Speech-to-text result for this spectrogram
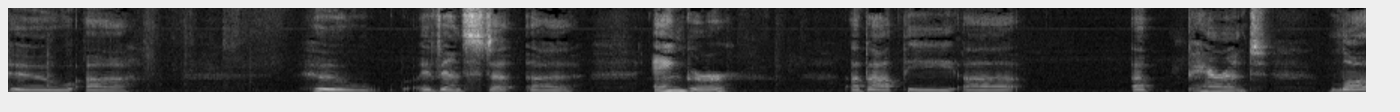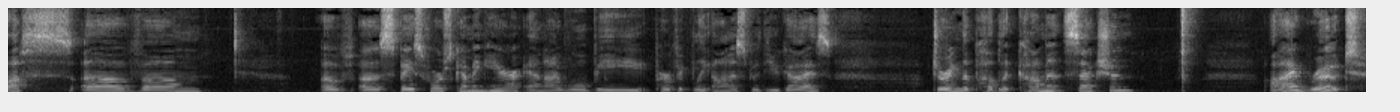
who uh, who evinced uh, uh anger about the uh, apparent loss of um, of Space Force coming here, and I will be perfectly honest with you guys. During the public comment section, I wrote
